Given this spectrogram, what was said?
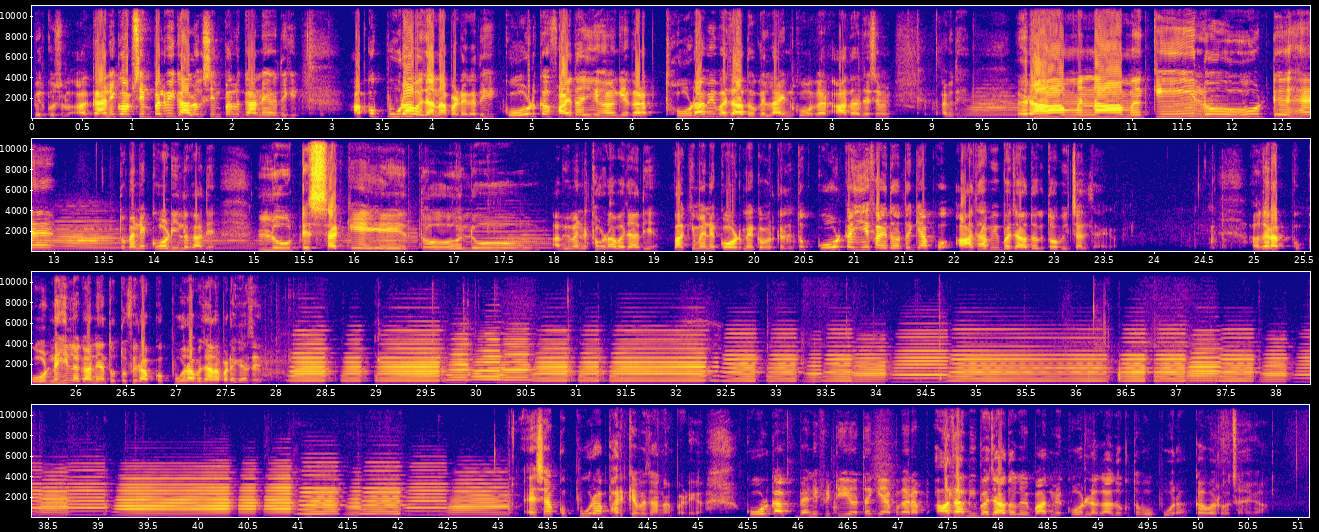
बिल्कुल स्लो गाने को आप सिंपल भी गा लो सिंपल गाने, देखिए, आपको पूरा बजाना पड़ेगा। देखिए, कोड का फ़ायदा ये है कि अगर आप थोड़ा भी बजा दोगे लाइन को, अगर आधा, जैसे मैं, अभी देखिए, राम नाम की लूट है तो मैंने कोड ही लगा दिया, लूट सके तो लूट। अभी मैंने थोड़ा बजा दिया, बाकी मैंने कोड में कवर कर दिया। तो कोड का ये फ़ायदा होता है कि आपको आधा भी बजा दोगे तो भी चल जाएगा। अगर आपको कोड नहीं लगाने आता तो फिर आपको पूरा बजाना पड़ेगा, ऐसे। ऐसे आपको पूरा भर के बजाना पड़ेगा। कोड का बेनिफिट ये होता है कि आप अगर आप आधा भी बजा दोगे, बाद में कोड लगा दोगे तो वो पूरा कवर हो जाएगा।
